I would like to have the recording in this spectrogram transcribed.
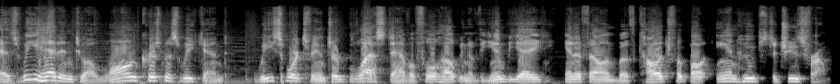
As we head into a long Christmas weekend, we sports fans are blessed to have a full helping of the NBA, NFL, and both college football and hoops to choose from,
